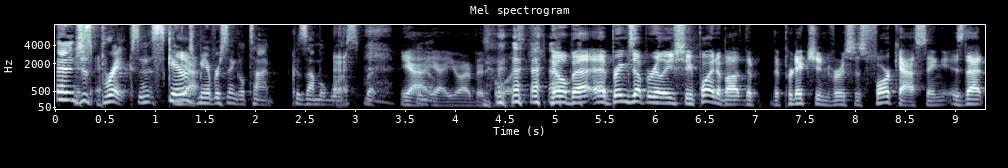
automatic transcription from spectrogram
and it just breaks and it scares yeah. me every single time because I'm a wuss. But yeah, you know. yeah, you are a bit of a wuss. no, but it brings up a really interesting point about the, the prediction versus forecasting is that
